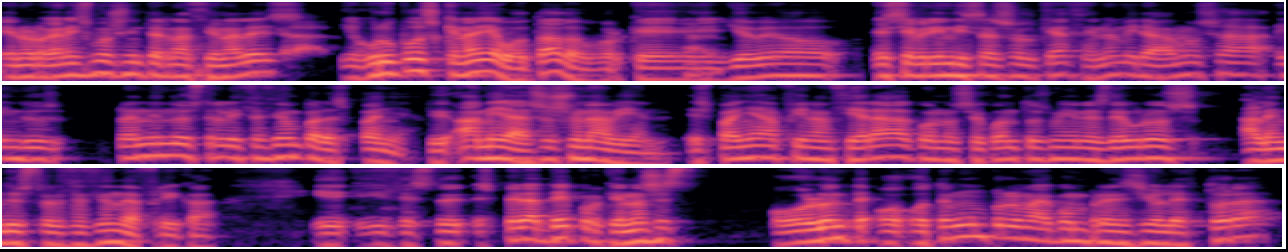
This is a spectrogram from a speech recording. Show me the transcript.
en organismos internacionales y grupos que nadie ha votado, porque yo veo ese brindis al sol que hace, ¿no? Mira, vamos a plan de industrialización para España. Ah, mira, eso suena bien. España financiará con no sé cuántos millones de euros a la industrialización de África. Y, dices, espérate, porque no sé, o, tengo un problema de comprensión lectora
